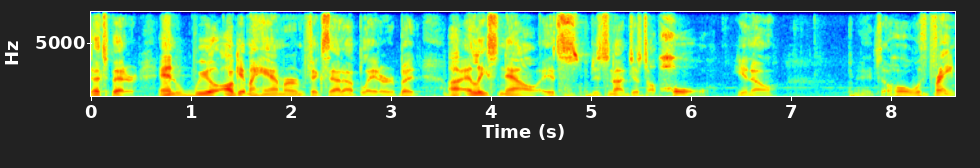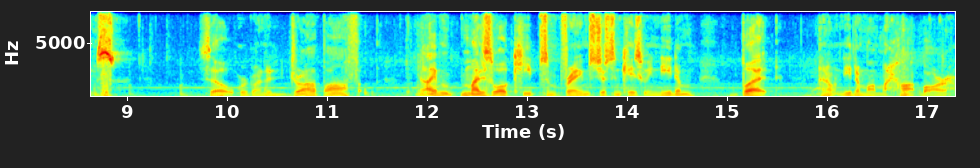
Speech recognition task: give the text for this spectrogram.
That's better. And we'll I'll get my hammer and fix that up later. But uh, at least now it's it's not just a hole, you know. It's a hole with frames. So we're going to drop off. You know, I might as well keep some frames just in case we need them. But I don't need them on my hot bar.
